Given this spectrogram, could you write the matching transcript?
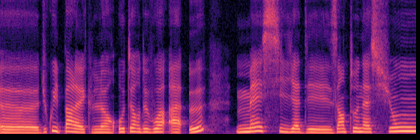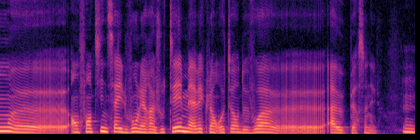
Euh, du coup, ils parlent avec leur hauteur de voix à eux, mais s'il y a des intonations euh, enfantines, ça, ils vont les rajouter, mais avec leur hauteur de voix euh, à eux, personnelle. Hmm.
